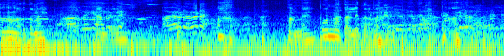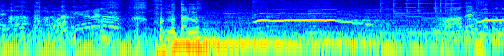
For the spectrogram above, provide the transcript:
ഒന്ന് നിർത്തണേ. അയ്യോ. അമ്മേ ഒന്ന് തള്ളിത്തരണേ. ഒന്ന് തള്ളു. ഈ വാതിൽ മറന്ന്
